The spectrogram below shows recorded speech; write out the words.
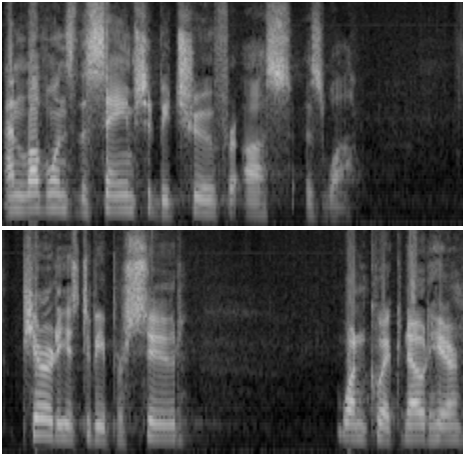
And, loved ones, the same should be true for us as well. Purity is to be pursued. One quick note here.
